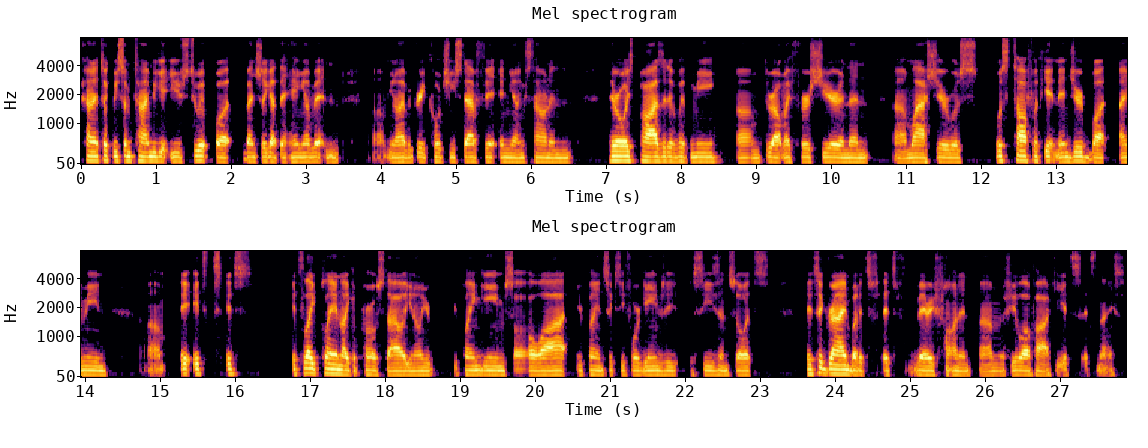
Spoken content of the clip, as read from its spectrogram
kind of took me some time to get used to it, but eventually got the hang of it. And um, you know, I have a great coaching staff in, in, Youngstown, and they're always positive with me um, throughout my first year. And then um, last year was was tough with getting injured, but I mean, um, it, it's it's it's like playing like a pro style. You know, you're you're playing games a lot. You're playing 64 games a season, so it's it's a grind, but it's it's very fun. And um, if you love hockey, it's it's nice.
